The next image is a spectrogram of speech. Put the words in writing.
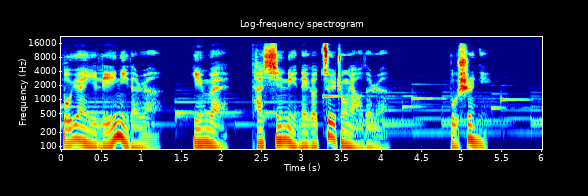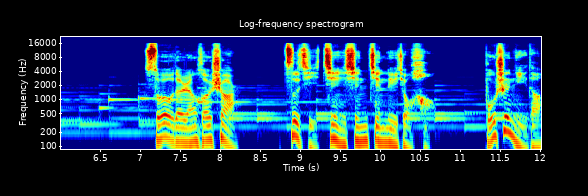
不愿意理你的人，因为他心里那个最重要的人，不是你。所有的人和事儿，自己尽心尽力就好，不是你的。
